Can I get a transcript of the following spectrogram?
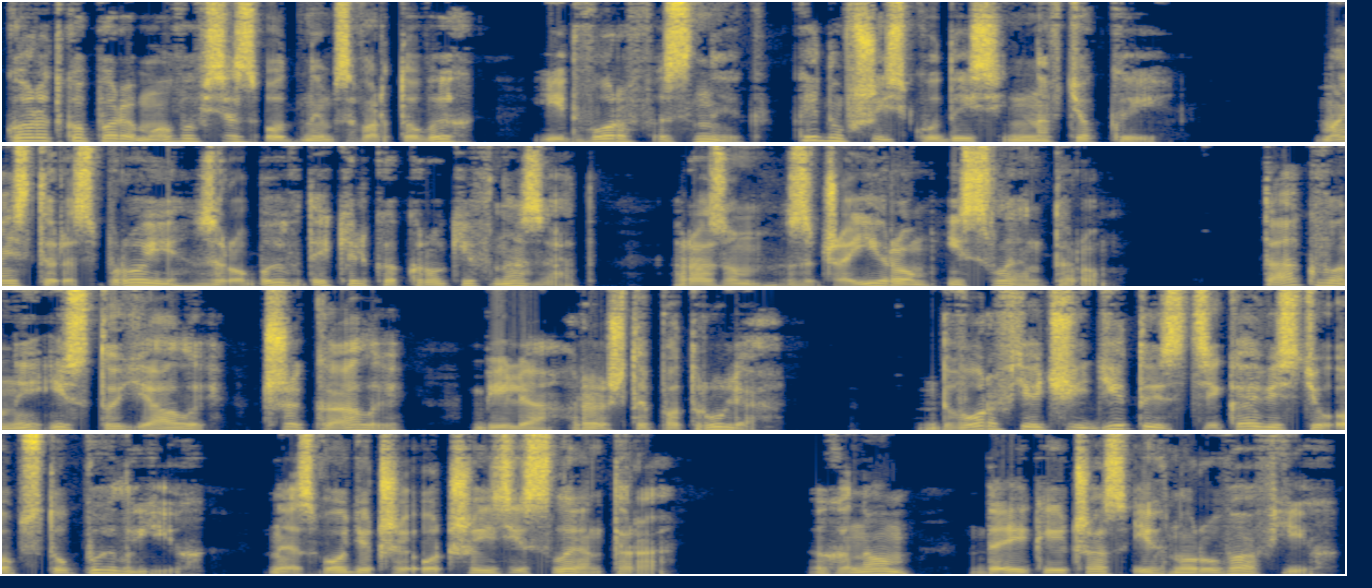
коротко перемовився з одним з вартових, і дворф зник, кинувшись кудись навтьоки. Майстер зброї зробив декілька кроків назад разом з Джаїром і Слентером. Так вони і стояли, чекали біля решти патруля. Дворф'ячі діти з цікавістю обступили їх, не зводячи очей зі Слентера. Гном деякий час ігнорував їх,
